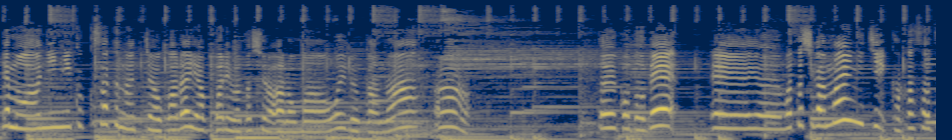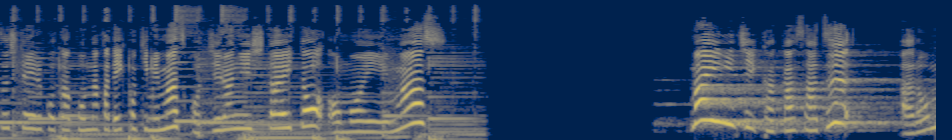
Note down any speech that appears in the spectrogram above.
でも、ニンニク臭くなっちゃうから、やっぱり私はアロマオイルかな。うん。ということで、えー、私が毎日欠かさずしていることはこの中で1個決めます。こちらにしたいと思います。毎日欠かさず、アロマオイル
